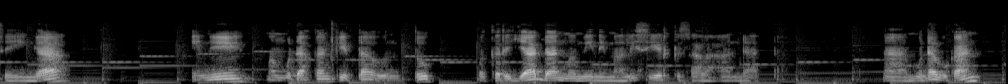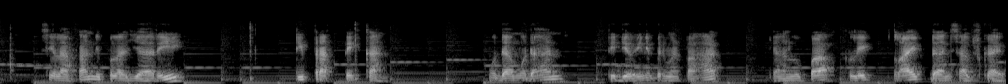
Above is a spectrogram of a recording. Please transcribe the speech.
Sehingga ini memudahkan kita untuk bekerja dan meminimalisir kesalahan data. Nah, mudah bukan? Silahkan dipelajari, dipraktikkan. Mudah-mudahan video ini bermanfaat. Jangan lupa klik like dan subscribe.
